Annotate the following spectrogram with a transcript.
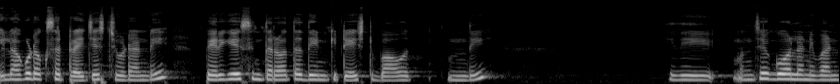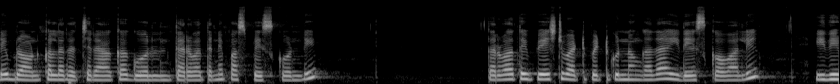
ఇలా కూడా ఒకసారి ట్రై చేసి చూడండి. పెరిగేసిన తర్వాత దీనికి టేస్ట్ బాగుంది. ఇది మంచిగా గోలనివ్వండి. బ్రౌన్ కలర్ వచ్చరాక గోలిన తర్వాతనే పసుపు వేసుకోండి. తర్వాత ఈ పేస్ట్ పట్టి పెట్టుకున్నాం కదా ఇది వేసుకోవాలి. ఇది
